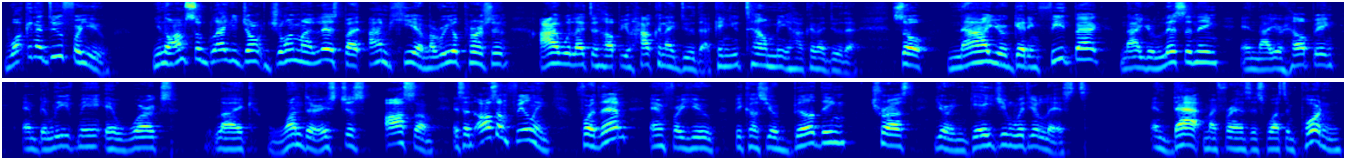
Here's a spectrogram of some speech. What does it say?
What can I do for you? You know, I'm so glad you joined my list, but I'm here. I'm a real person. I would like to help you. How can I do that? Can you tell me how can I do that? So now you're getting feedback, now you're listening, and now you're helping. And believe me, it works like wonder. It's just awesome. It's an awesome feeling for them and for you because you're building trust, you're engaging with your list. And that, my friends, is what's important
